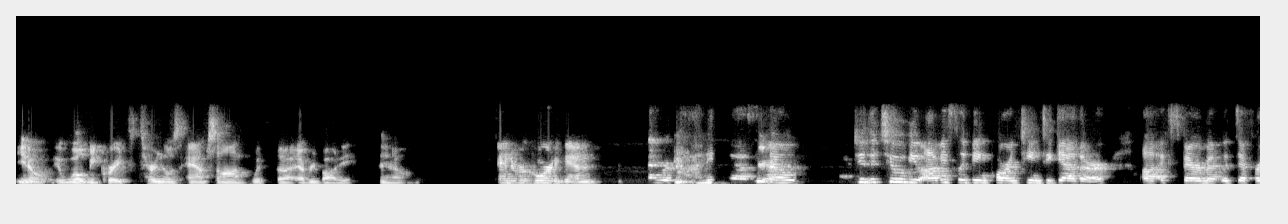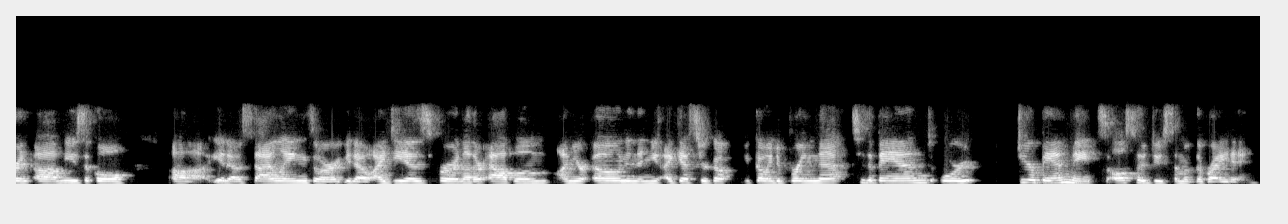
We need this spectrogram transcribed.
you know, it will be great to turn those amps on with uh, everybody, you know. And to record again. And record, yeah. So, do the two of you, obviously being quarantined together, uh, experiment with different uh, musical uh, you know, stylings or, you know, ideas for another album on your own. And then you, I guess you're, go, you're going to bring that to the band or do your bandmates also do some of the writing?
